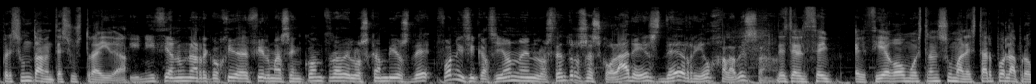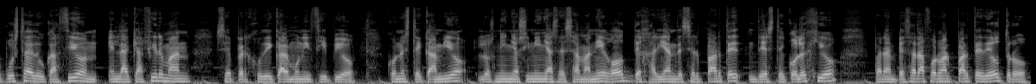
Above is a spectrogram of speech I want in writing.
presuntamente sustraída. Inician una recogida de firmas en contra de los cambios de fonificación en los centros escolares de Río Jalavesa. Desde el CEIP, el Ciego muestran su malestar por la propuesta de educación, en la que afirman se perjudica al municipio. Con este cambio, los niños y niñas de Samaniego dejarían de ser parte de este colegio para empezar a formar parte de otro,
